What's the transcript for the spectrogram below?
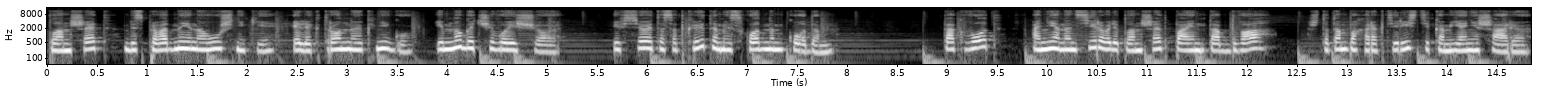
планшет, беспроводные наушники, электронную книгу и много чего еще. И все это с открытым исходным кодом. Так вот, они анонсировали планшет Pine Tab 2 что там по характеристикам я не шарю,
